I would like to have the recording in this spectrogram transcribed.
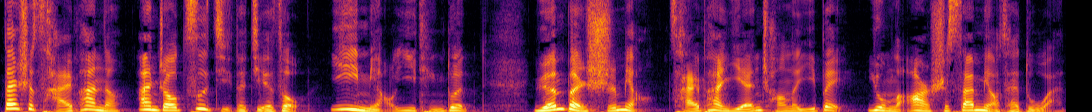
但是裁判呢，按照自己的节奏，一秒一停顿，原本十秒，裁判延长了一倍，用了二十三秒才读完。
